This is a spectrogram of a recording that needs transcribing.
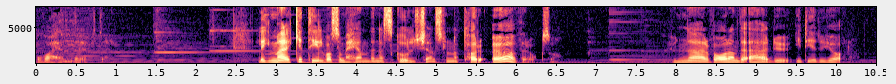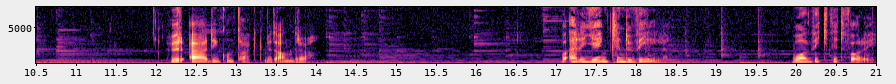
Och vad händer efter? Lägg märke till vad som händer när skuldkänslorna tar över också. Hur närvarande är du i det du gör? Hur är din kontakt med andra? Vad är det egentligen du vill? Vad är viktigt för dig?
